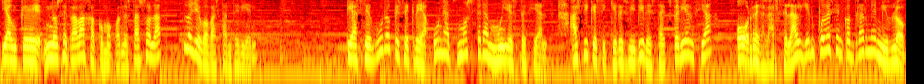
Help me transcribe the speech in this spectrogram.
y aunque no se trabaja como cuando estás sola, lo llevo bastante bien te aseguro que se crea una atmósfera muy especial. Así que si quieres vivir esta experiencia o regalársela a alguien, puedes encontrarme en mi blog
